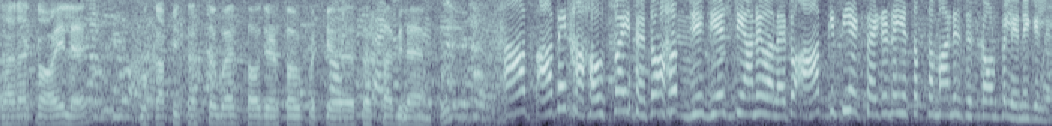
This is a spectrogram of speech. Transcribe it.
धारा का ऑयल है वो काफ़ी सस्ता हुआ है सौ डेढ़ सौ रुपये सस्ता मिला है हमको। आप आप एक हाउस वाइफ हैं तो आप जी जीएसटी आने वाला है तो आप कितनी एक्साइटेड है ये सब सामान इस डिस्काउंट पे लेने के लिए?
